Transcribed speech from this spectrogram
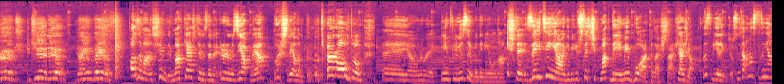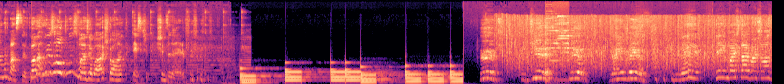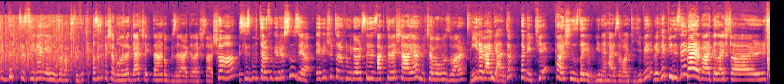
3, 2, 1. Yayındayız. O zaman şimdi makyaj temizleme ürünümüzü yapmaya başlayalım. Kör oldum. Hey yavrum hey. Influencer mı deniyor ona? İşte zeytinyağı gibi üste çıkmak deyimi bu arkadaşlar. Makyaj yaptınız bir yere gidiyorsunuz ve ansızın yağmur bastırdı. Bana uyuz oldunuz mu acaba şu an? Neyse şimdi işimize dönelim. 3, 2, 1. Yayındayız. Ve yayın başlar başlamaz bir dıt sesiyle yayınımıza başladık. Hazırlık aşamaları gerçekten çok güzel arkadaşlar. Şu an siz bu tarafı görüyorsunuz ya evin şu tarafını görseniz takdire şayan bir çabamız var. Yine ben geldim. Tabii ki karşınızdayım yine her zamanki gibi. Ve hepinize merhaba arkadaşlar.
